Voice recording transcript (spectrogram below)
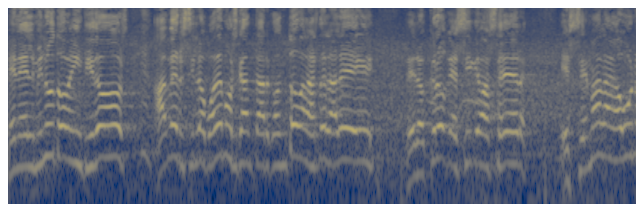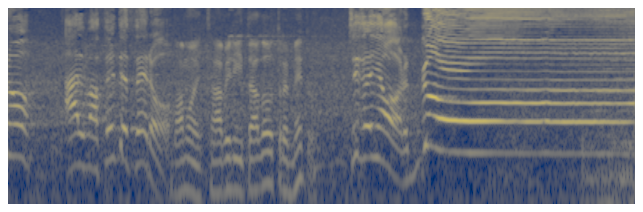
en el minuto 22. A ver si lo podemos cantar con todas las de la ley, pero creo que sí que va a ser ese Málaga 1, Albacete 0. Vamos, está habilitado 3 metros. Sí, señor. ¡Gol!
